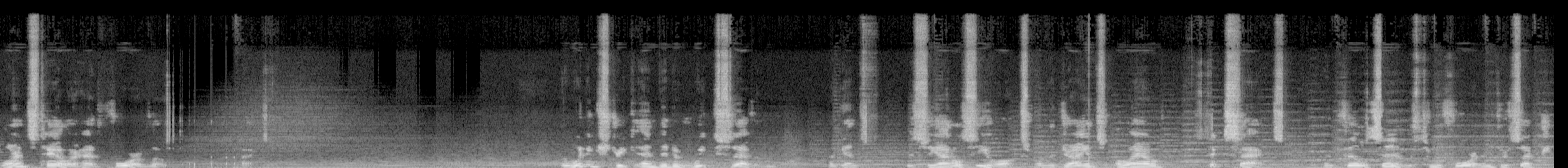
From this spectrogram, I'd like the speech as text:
Lawrence Taylor had 4 of those sacks. The winning streak ended in week 7 against the Seattle Seahawks when the Giants allowed 6 sacks and Phil Simms threw 4 interceptions.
